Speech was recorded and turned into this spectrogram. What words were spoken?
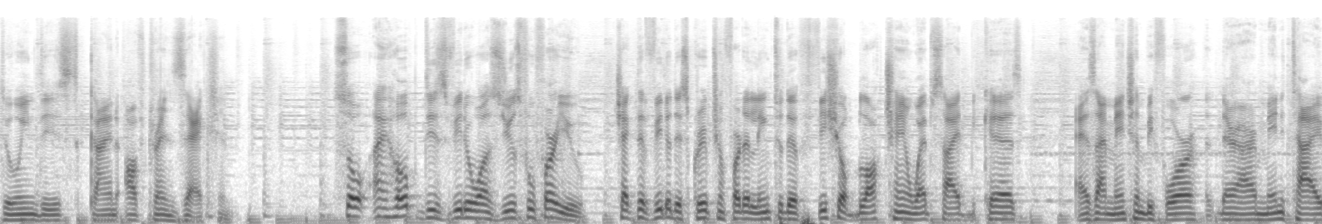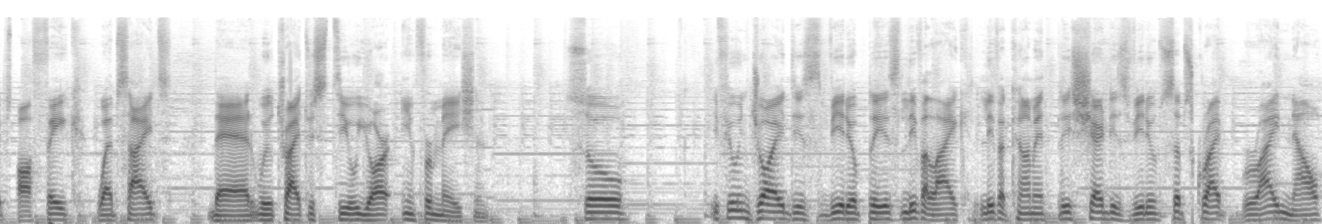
doing this kind of transaction. So I hope this video was useful for you. Check the video description for the link to the official blockchain website because as I mentioned before, there are many types of fake websites that will try to steal your information. So if you enjoyed this video, please leave a like, leave a comment, please share this video, subscribe right now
